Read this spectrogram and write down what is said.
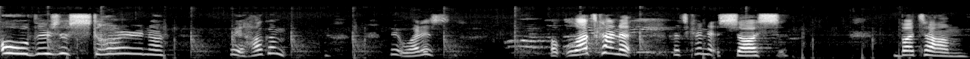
oh, there's a star and a. Wait, how come? Wait, what is? Oh, well, that's kind of that's kind of sus. But um,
